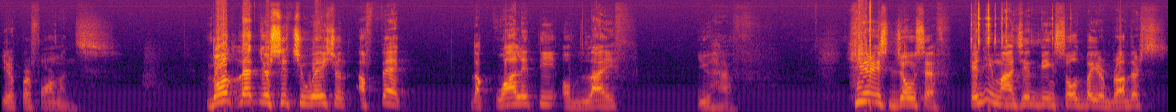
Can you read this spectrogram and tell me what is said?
your performance. Don't let your situation affect the quality of life you have. Here is Joseph. Can you imagine being sold by your brothers?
